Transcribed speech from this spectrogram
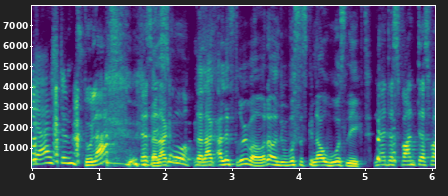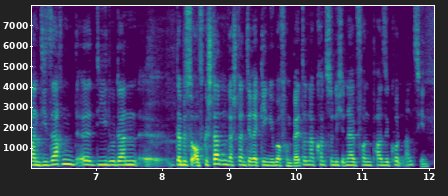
ja, stimmt. Du lachst? Das Da ist lag, so. da lag alles drüber, oder? Und du wusstest genau, wo es liegt. Na, das waren, das waren die Sachen, äh, die du dann, äh, da bist du aufgestanden und da stand direkt gegenüber vom Bett und dann konntest du dich innerhalb von ein paar Sekunden anziehen.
